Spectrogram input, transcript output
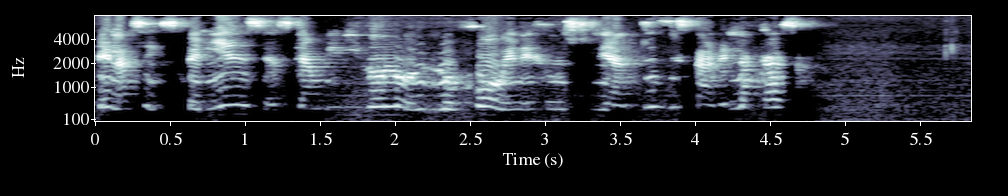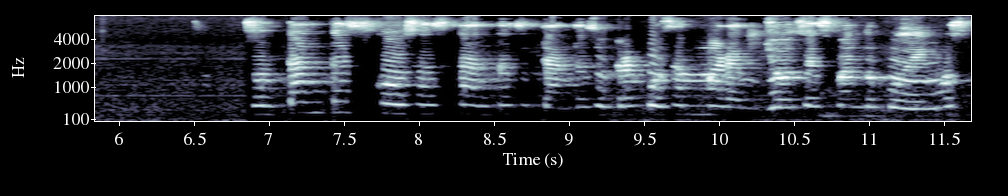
de las experiencias que han vivido los, jóvenes, los estudiantes de estar en la casa. Son tantas cosas, tantas y tantas otras cosas maravillosas cuando podemos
